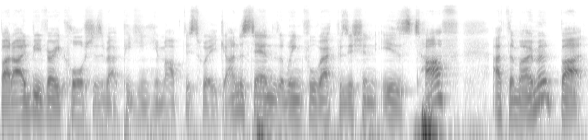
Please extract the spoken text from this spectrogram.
But I'd be very cautious about picking him up this week. I understand that the wing fullback position is tough at the moment, but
